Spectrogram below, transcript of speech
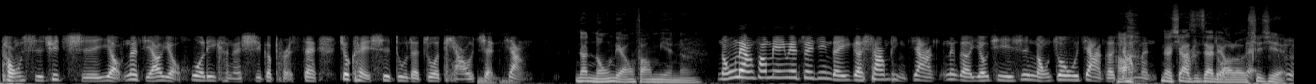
同时去持有，那只要有获利，可能十个 percent 就可以适度的做调整这样。那农粮方面呢？农粮方面，因为最近的一个商品价，那个尤其是农作物价格涨，那下次再聊了，谢谢。嗯。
